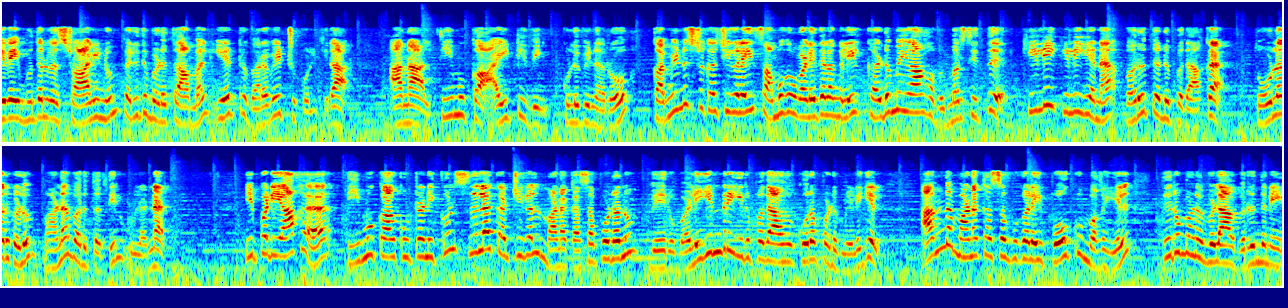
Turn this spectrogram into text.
இதை முதல்வர் ஸ்டாலினும் பெரிதுபடுத்தாமல் ஏற்று வரவேற்றுக் கொள்கிறார். ஆனால் திமுக ஐடி விங் குழுவினரோ கம்யூனிஸ்ட் கட்சிகளை சமூக வலைதளங்களில் கடுமையாக விமர்சித்து கிளி கிளி என வறுத்தெடுப்பதாக தோழர்களும் மன வருத்தத்தில் உள்ளனர். இப்படியாக திமுக கூட்டணிக்குள் சில கட்சிகள் மனக்கசப்புடனும் வேறு வழியின்றி இருப்பதாக கூறப்படும் நிலையில் அந்த மனக்கசப்புகளை போக்கும் வகையில் திருமண விழா விருந்தினை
